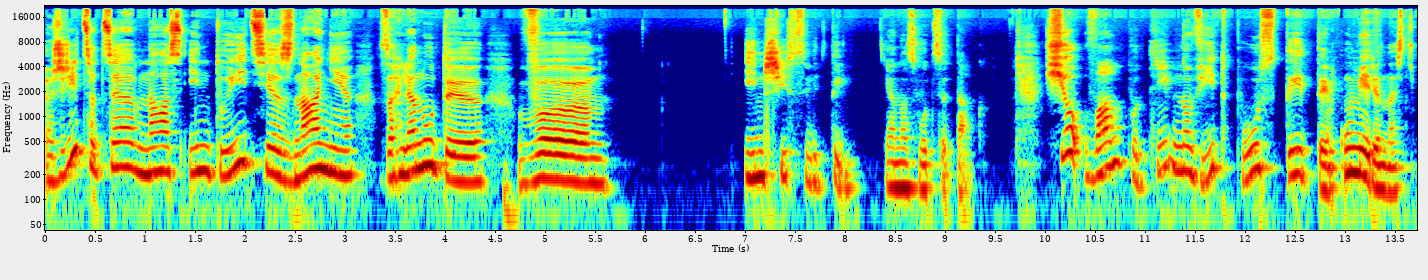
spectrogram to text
Жріця це в нас інтуїція, знання, заглянути в інші світи. Я назву це так. Що вам потрібно відпустити? Уміряність.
